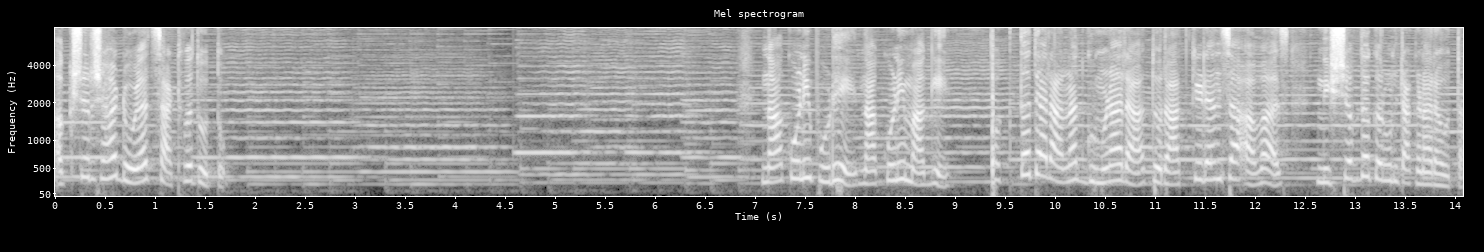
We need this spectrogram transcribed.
अक्षरशः डोळ्यात साठवत होतो. ना कोणी पुढे ना कोणी मागे फक्त त्या रानात घुमणारा तो रातकिड्यांचा आवाज निशब्द करून टाकणारा होता.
